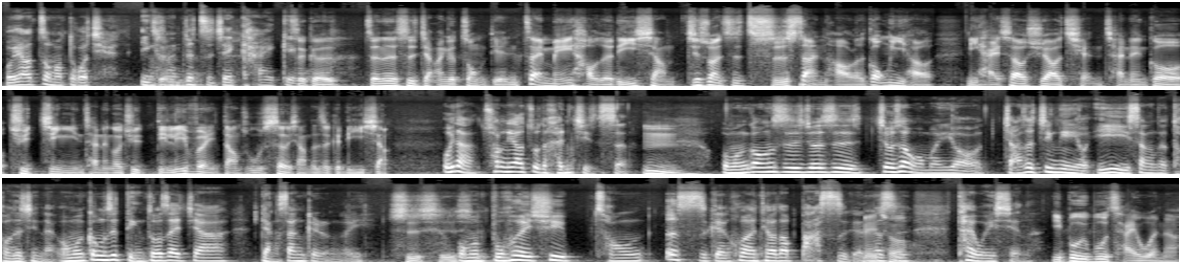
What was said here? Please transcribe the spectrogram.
我要这么多钱，银行就直接开给我。这个真的是讲一个重点，再美好的理想，就算是慈善好了、公益好了，你还是要需要钱才能够去经营，才能够去 deliver 你当初设想的这个理想。我想创业要做的很谨慎。嗯，我们公司就是，就算我们有假设今年有一亿以上的投资进来，我们公司顶多再加两三个人而已，是是我们，不会去从二十个人忽然跳到八十个人，那是太危险了。一步一步踩稳啊！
